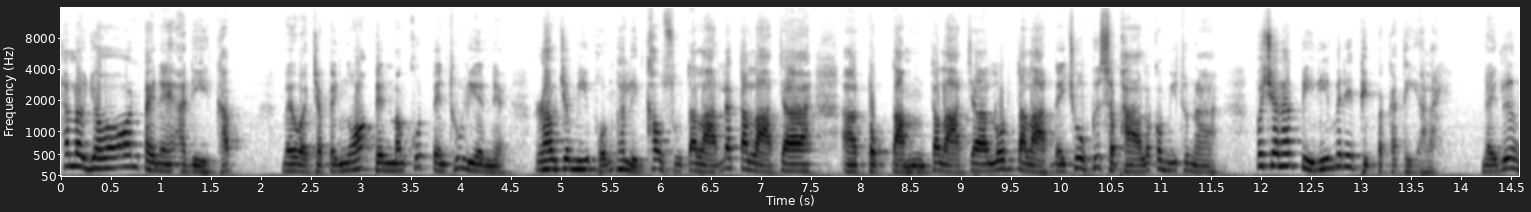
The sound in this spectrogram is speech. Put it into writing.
ถ้าเราย้อนไปในอดีตครับ ไม่ว่าจะเป็นเงาะเป็นมังคุดเป็นทุเรียนเนี่ยเราจะมีผลผลิตเข้าสู่ตลาดและตลาดจะตกต่ำตลาดจะล้นตลาดในช่วงพฤษภาแล้วก็มิถุนาเพราะฉะนั้นปีนี้ไม่ได้ผิดปกติอะไร ในเรื่อง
